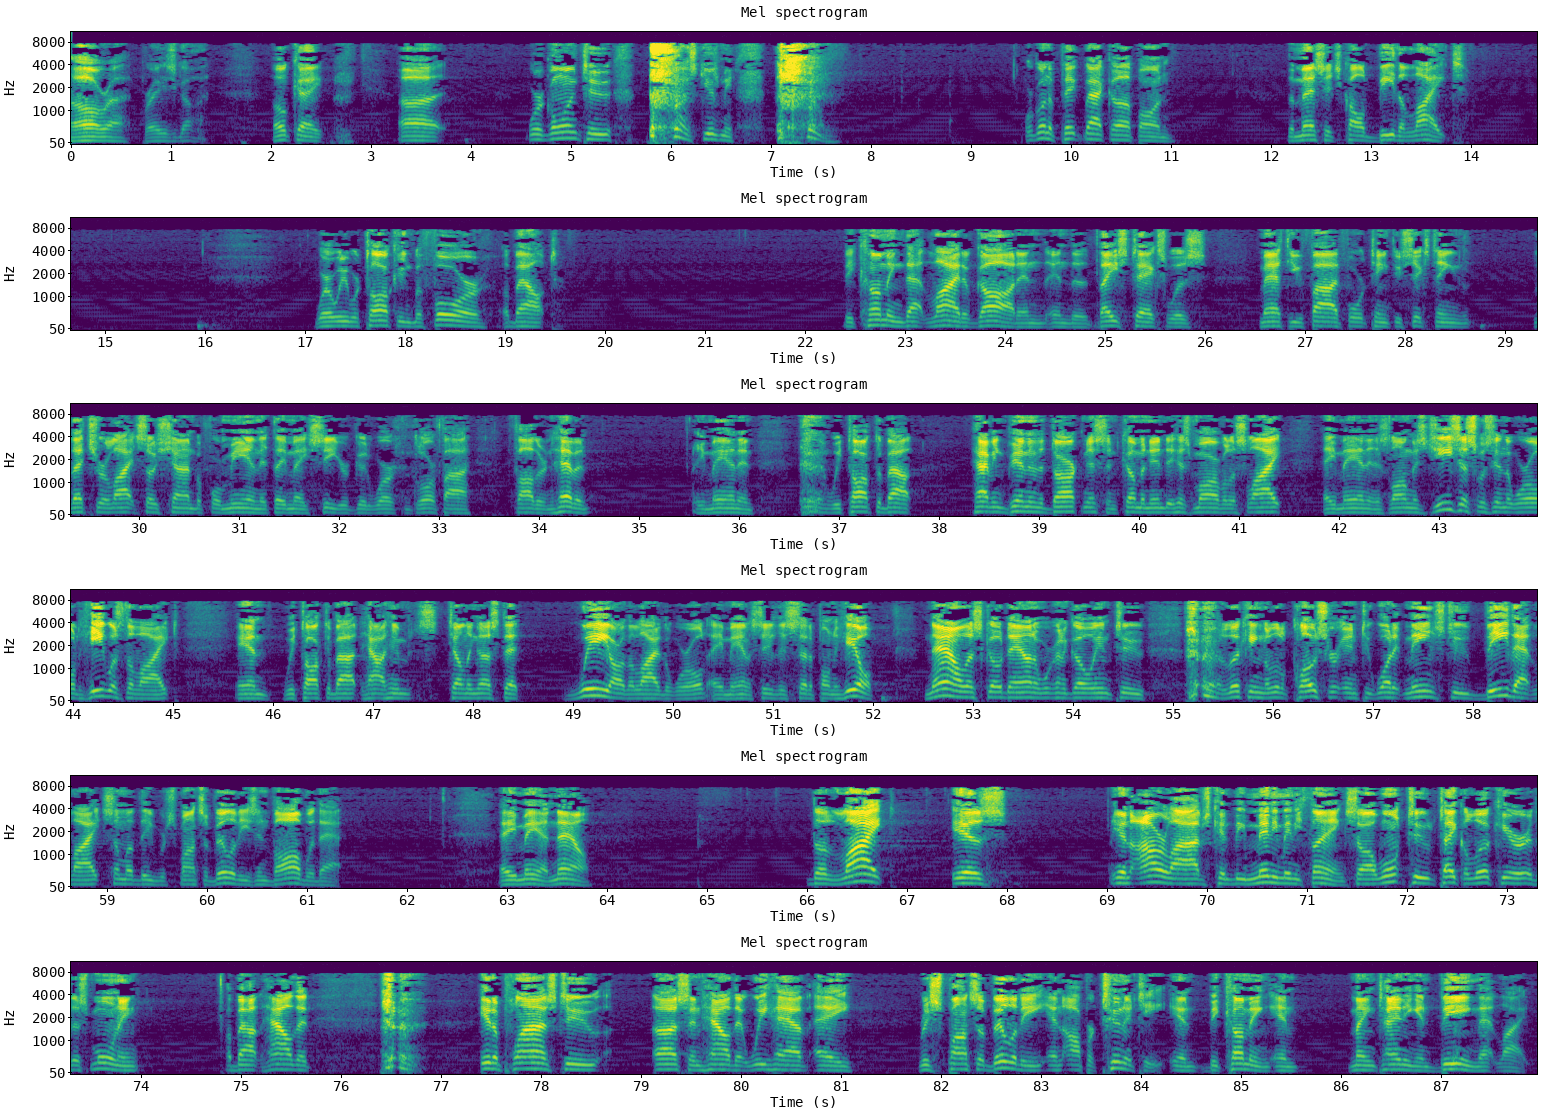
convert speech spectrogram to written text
All right. Praise God. Okay. Uh, we're going to, excuse me, we're going to pick back up on the message called Be the Light, where we were talking before about becoming that light of God, and, and the base text was Matthew 5, 14 through 16. Let your light so shine before men that they may see your good works and glorify Father in heaven. Amen. And we talked about having been in the darkness and coming into his marvelous light. Amen. And as long as Jesus was in the world, he was the light. And we talked about how him telling us that we are the light of the world. Amen. A city that's set upon a hill. Now let's go down and we're going to go into looking a little closer into what it means to be that light, some of the responsibilities involved with that. Amen. Now, the light is in our lives can be many, many things. So I want to take a look here this morning about how that it applies to us and how that we have a responsibility and opportunity in becoming and maintaining and being that light.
